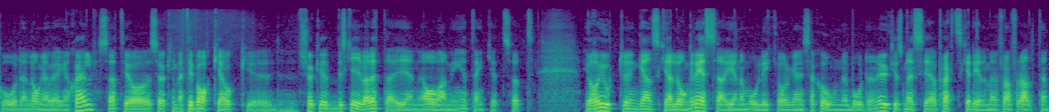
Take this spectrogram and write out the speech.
gå den långa vägen själv så att jag söker mig tillbaka och eh, försöker beskriva detta i en avhandling helt enkelt. Så att jag har gjort en ganska lång resa genom olika organisationer, både den yrkesmässiga och praktiska delen men framförallt den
